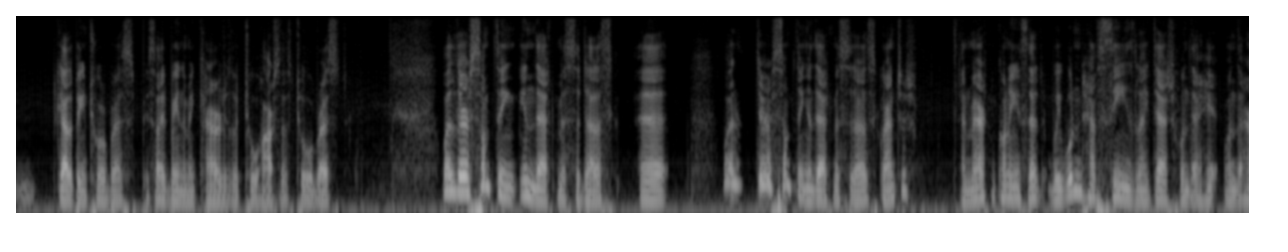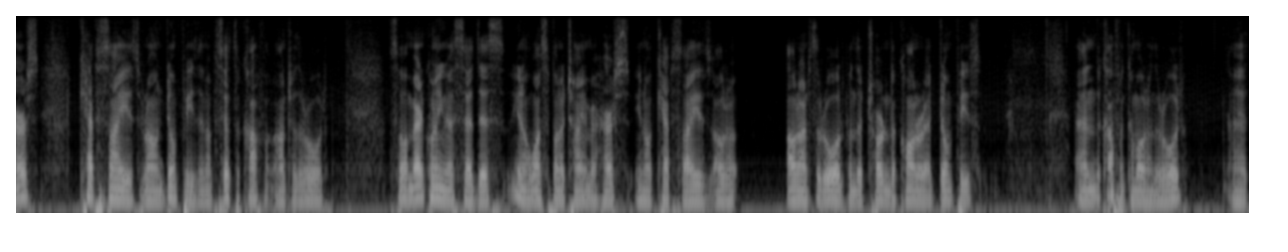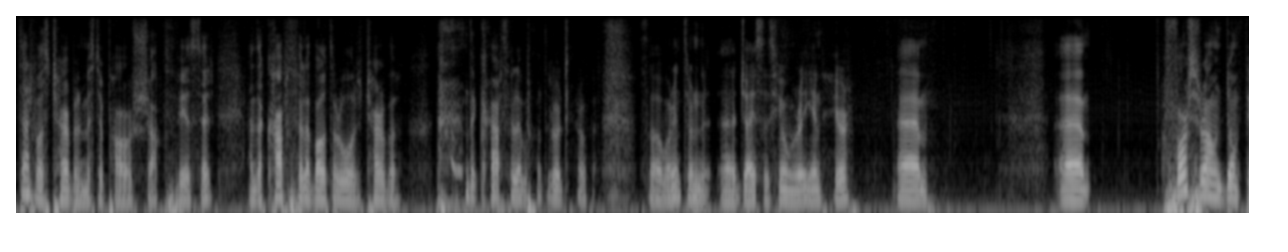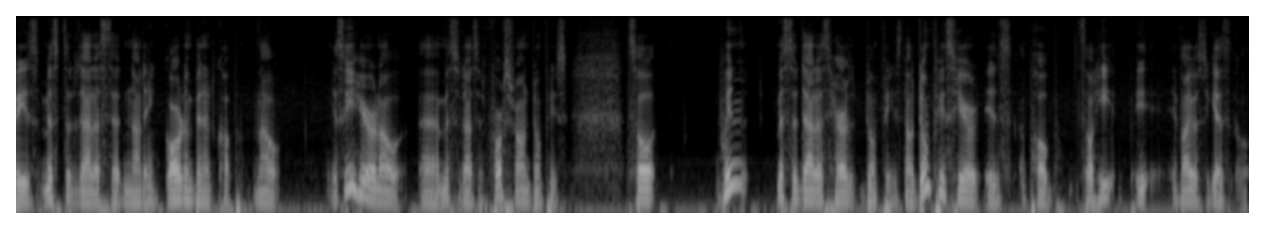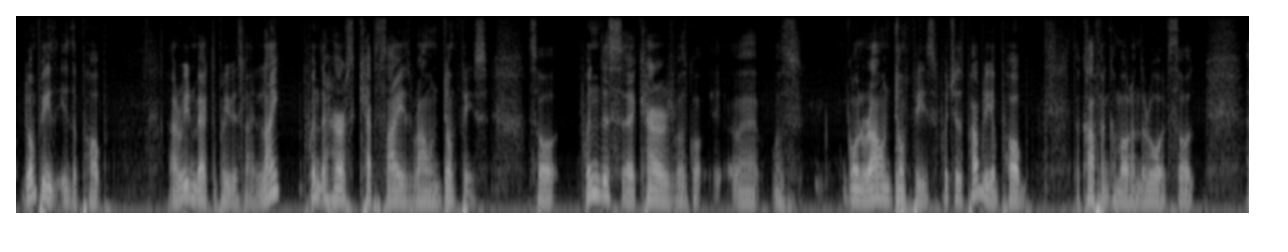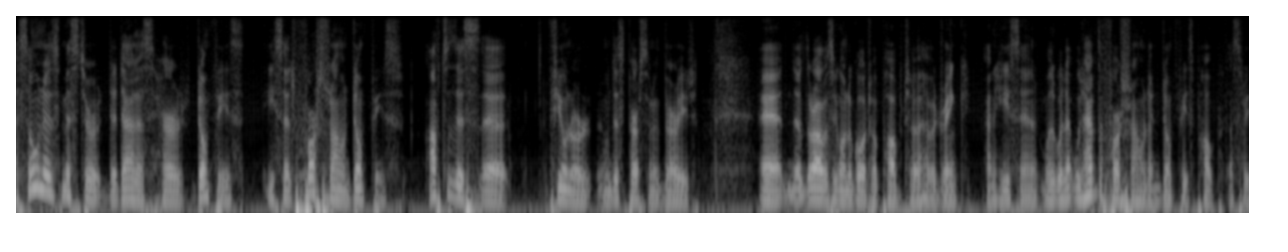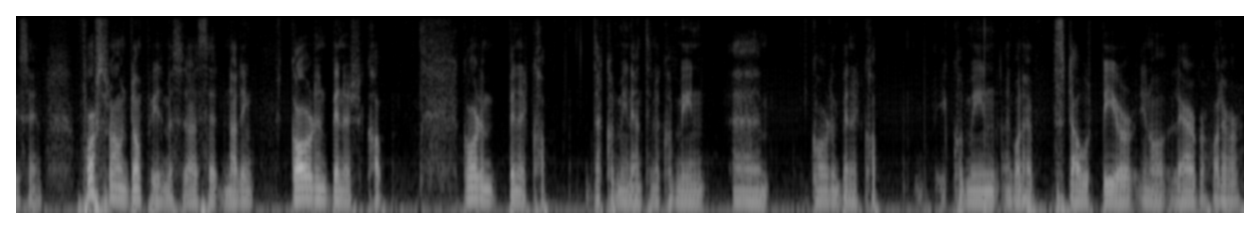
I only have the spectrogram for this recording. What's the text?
galloping two abreast, beside bringing them in carriages with two horses, two abreast? Well, there's something in that, Mr. Dallas. Uh, well, there's something in that, Mr. Dallas, granted. And Martin Cunningham said we wouldn't have scenes like that when the he- when the hearse capsized around Dunphy's and upset the coffin onto the road. So Martin Cunningham has said this, you know, once upon a time a hearse, you know, capsized out of, out onto the road when they turned the corner at Dunphy's, and the coffin come out on the road. Uh, that was terrible, Mr. Power, shocked face said, and the corpse fell about the road. Terrible. the corpse fell about the road. Terrible. So we're entering uh, Joyce's humour again here. Um, um, first round Dunphy's, Mr. Dallas said, nodding. Gordon Bennett Cup. Now, you see here now, uh, Mr. Dallas said, first round Dunphy's. So, when Mr. Dallas heard Dunphy's, now Dunphy's here is a pub. So he, if I was to guess, Dunphy's is a pub. Uh, reading back the previous line, like when the hearse capsized round Dunphy's. So when this uh, carriage was go uh, was going round Dunphy's, which is probably a pub, the coffin come out on the road. So as soon as Mr. Dedalus heard Dunphy's, he said, first round Dunphy's. After this uh, funeral, when this person was buried, uh, they're obviously going to go to a pub to have a drink. and he's saying, well, we'll, ha- we'll have the first round in Dunphy's pub. That's what he's saying. First round Dunphy's, Mr. Dallas said, nodding. Gordon Bennett Cup. Gordon Bennett Cup. That could mean anything. It could mean um, Gordon Bennett Cup. It could mean I'm going to have stout beer, you know, lager, whatever.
